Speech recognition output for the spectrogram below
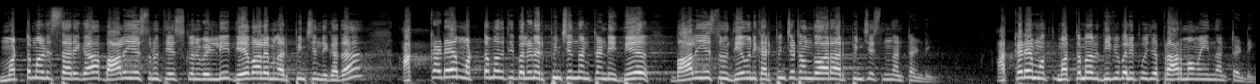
మొట్టమొదటిసారిగా బాలయేసును తీసుకుని వెళ్ళి దేవాలయంలో అర్పించింది కదా అక్కడే మొట్టమొదటి బలిని అర్పించిందంటండి. దే బాలయేసును దేవునికి అర్పించడం ద్వారా అర్పించేసిందంటండి. అక్కడే మొట్ట మొట్టమొదటి దివ్య బలి పూజ ప్రారంభమైందంటండి.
